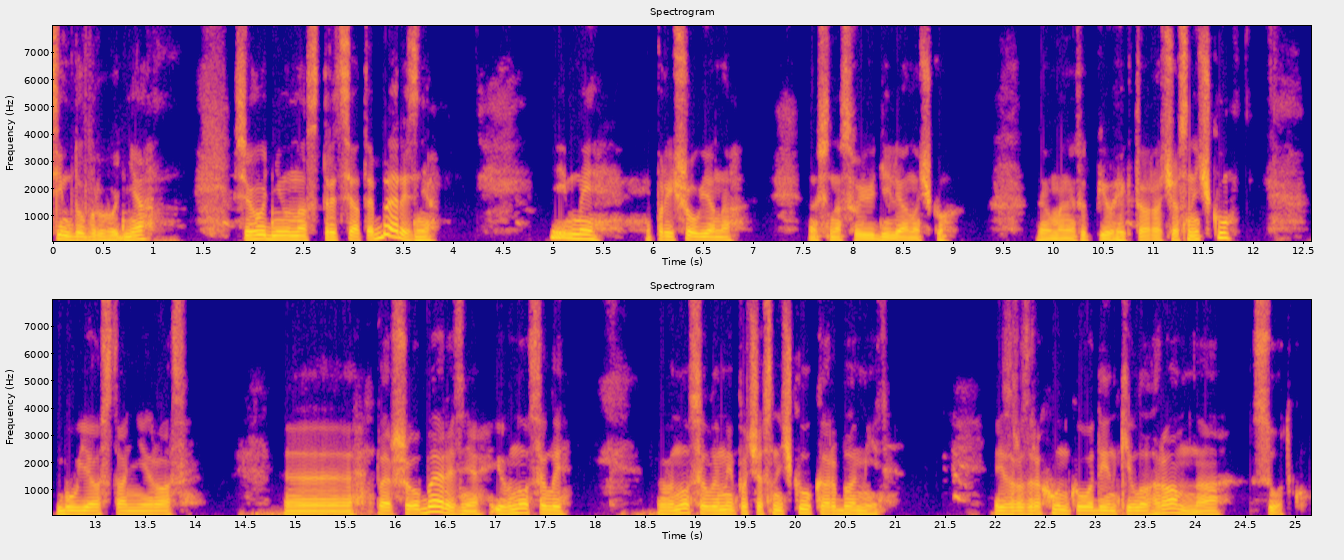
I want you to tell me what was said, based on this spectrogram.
Всім доброго дня. Сьогодні у нас 30 березня, і ми прийшов я на, ось на свою діляночку, де в мене тут пів гектара часничку. Був я останній раз е, 1 березня і вносили, вносили ми по часничку карбамід із розрахунку 1 кг на сотку.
